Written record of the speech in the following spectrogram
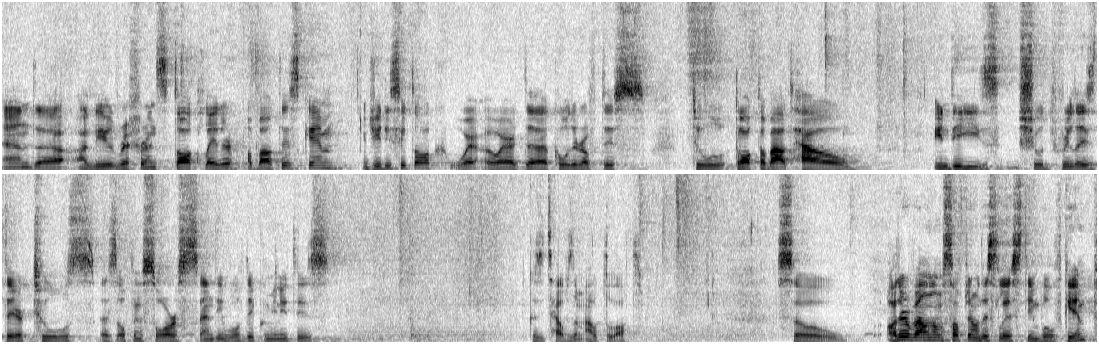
And uh, I will reference talk later about this game, GDC talk, where, where the coder of this tool talked about how indies should release their tools as open source and involve their communities because it helps them out a lot. So other well-known software on this list involve GIMP,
